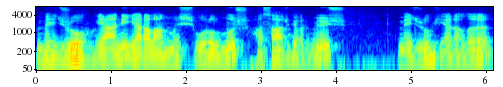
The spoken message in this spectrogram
mecruh yani yaralanmış, vurulmuş, hasar görmüş, mecruh yaralı,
